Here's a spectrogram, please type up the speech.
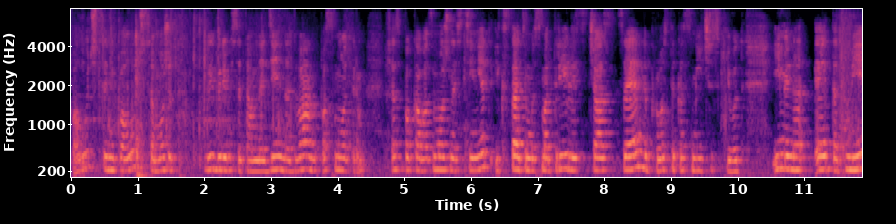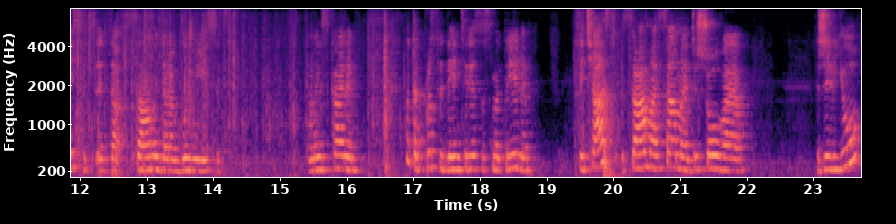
Получится, не получится, может выберемся там на день, на два, ну, посмотрим. Сейчас пока возможности нет. И, кстати, мы смотрели сейчас цены просто космические. Вот именно этот месяц, это самый дорогой месяц. Мы искали, ну так просто для интереса смотрели. Сейчас самое-самое дешевое жилье,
